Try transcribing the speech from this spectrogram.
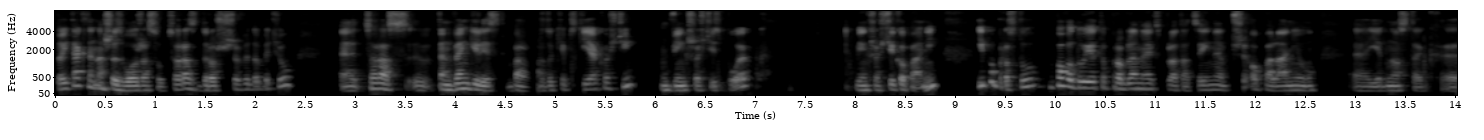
to i tak te nasze złoża są coraz droższe w wydobyciu. E, coraz e, ten węgiel jest bardzo kiepskiej jakości w większości spółek, w większości kopalni i po prostu powoduje to problemy eksploatacyjne przy opalaniu E, jednostek e,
